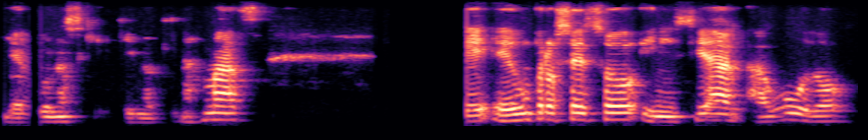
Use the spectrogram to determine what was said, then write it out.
y algunas quinoquinas más. Eh, en un proceso inicial agudo,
